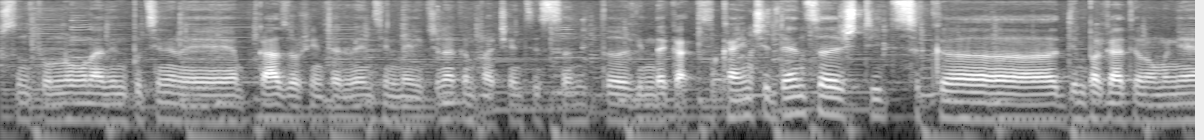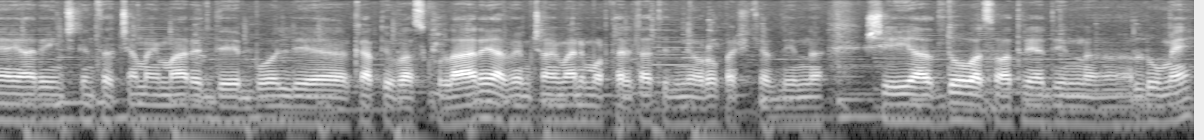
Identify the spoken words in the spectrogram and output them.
sunt una din puținele cazuri și intervenții în medicină când pacienții sunt uh, vindecați. Ca incidență știți că, din păcate, România are incidența cea mai mare de boli cardiovasculare, avem cea mai mare mortalitate din Europa și chiar din și a doua sau a treia din uh, lume.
